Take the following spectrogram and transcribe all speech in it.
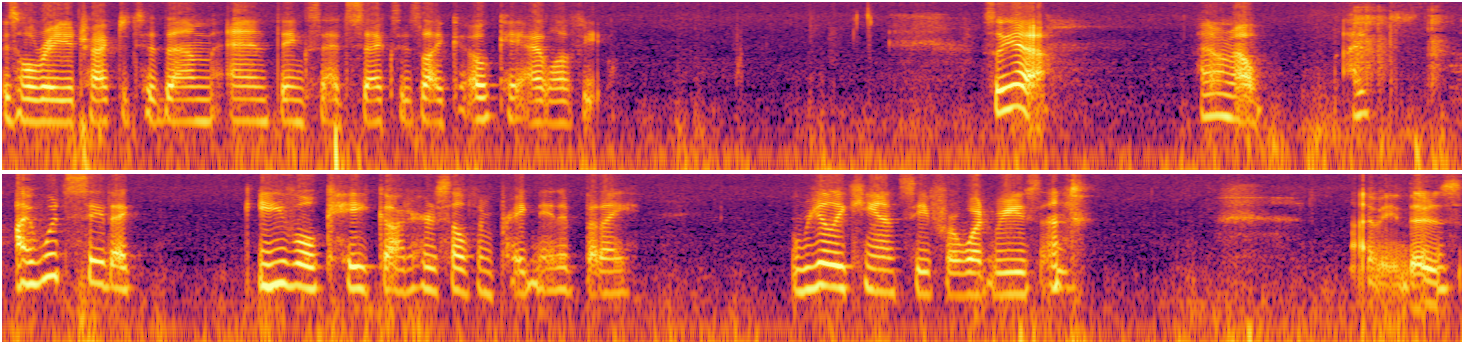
is already attracted to them and thinks that sex is like okay I love you. So yeah. I don't know. I I would say that evil Kate got herself impregnated, but I really can't see for what reason. I mean, there's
